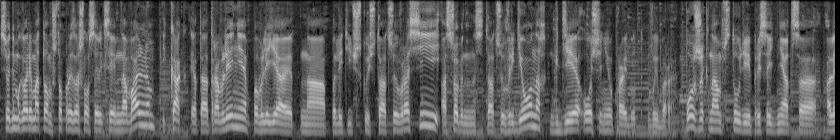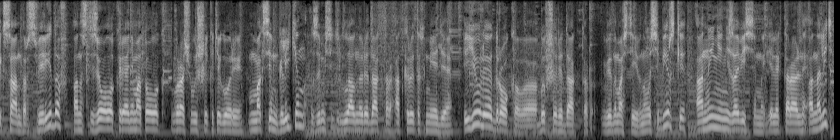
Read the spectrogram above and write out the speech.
Сегодня мы говорим о том, что произошло с Алексеем Навальным и как это отравление повлияет на политическую ситуацию в России, особенно на ситуацию в регионах, где осенью пройдут выборы. Позже к нам в студии присоединятся Александр Свиридов, анестезиолог, реаниматолог, врач высшей категории, Максим Гликин, заместитель главного редактора «Открытых медиа», и Юлия Дрокова, бывший редактор «Ведомостей» в Новосибирске, а ныне независимый электоральный аналитик,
